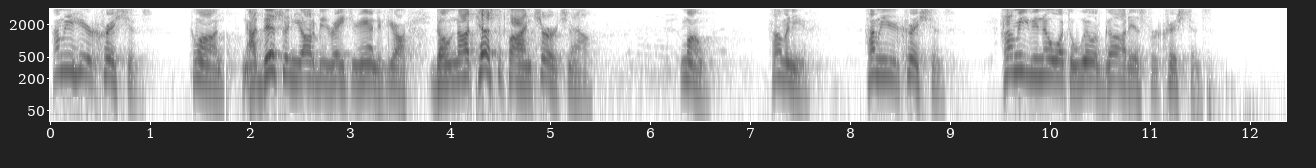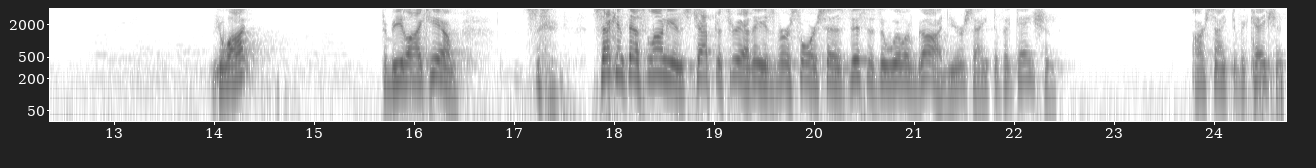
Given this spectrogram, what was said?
How many here are Christians? Come on. Now, this one you ought to be raising your hand if you are. Don't not testify in church now. Come on. How many of you? How many of you are Christians? How many of you know what the will of God is for Christians? You what? To be like Him. Second Thessalonians chapter 3, I think it's verse 4, says, This is the will of God, your sanctification. Our sanctification.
